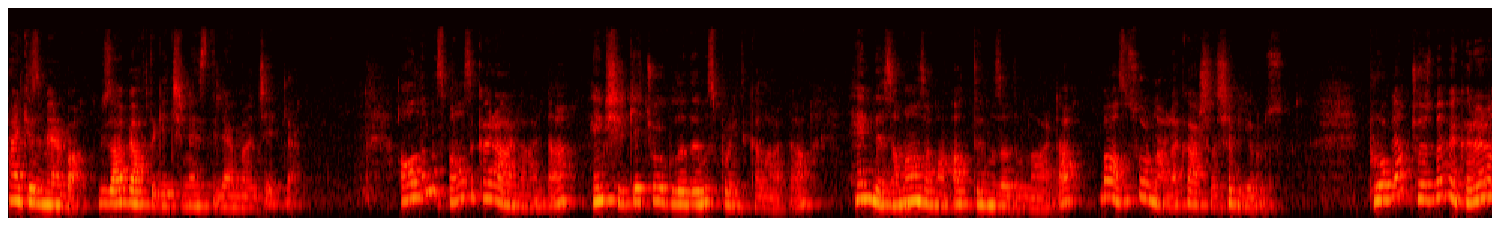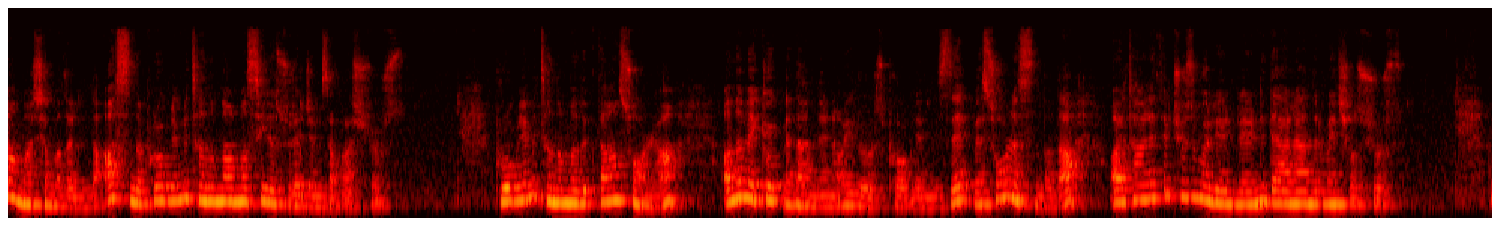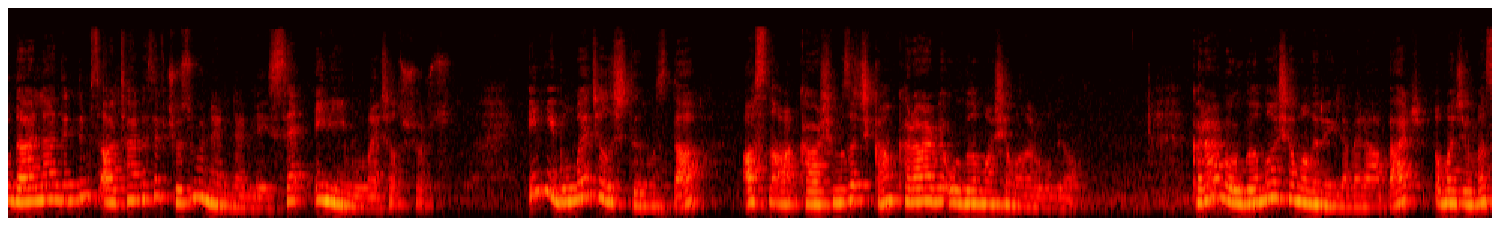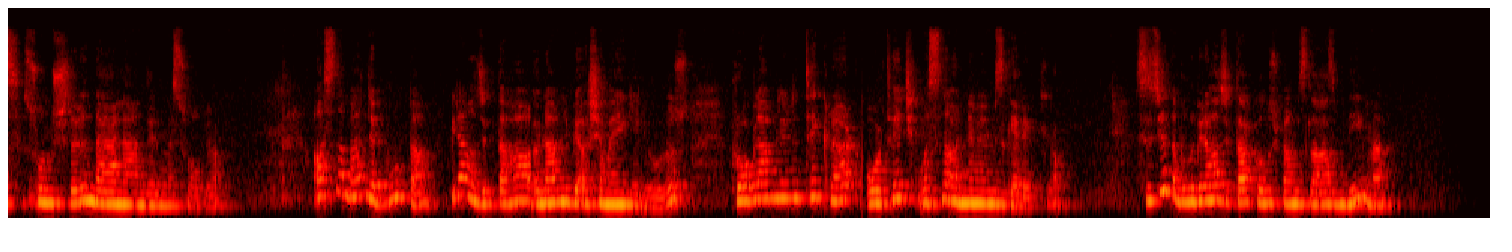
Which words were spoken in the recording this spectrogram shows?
Herkese merhaba. Güzel bir hafta geçirmenizi dilerim öncelikle. Aldığımız bazı kararlarda hem şirketçe uyguladığımız politikalarda hem de zaman zaman attığımız adımlarda bazı sorunlarla karşılaşabiliyoruz. Problem çözme ve karar alma aşamalarında aslında problemi tanımlanmasıyla sürecimize başlıyoruz. Problemi tanımladıktan sonra ana ve kök nedenlerini ayırıyoruz problemimizi ve sonrasında da alternatif çözüm önerilerini değerlendirmeye çalışıyoruz. Bu değerlendirdiğimiz alternatif çözüm önerilerinde ise en iyi bulmaya çalışıyoruz. En iyi bulmaya çalıştığımızda aslında karşımıza çıkan karar ve uygulama aşamaları oluyor. Karar ve uygulama aşamalarıyla beraber amacımız sonuçların değerlendirilmesi oluyor. Aslında bence burada birazcık daha önemli bir aşamaya geliyoruz. Problemlerin tekrar ortaya çıkmasını önlememiz gerekiyor. Sizce de bunu birazcık daha konuşmamız lazım değil mi?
